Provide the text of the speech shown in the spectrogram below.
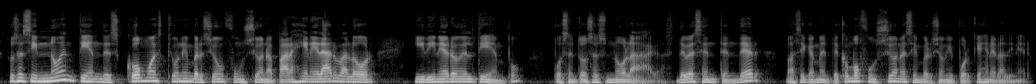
Entonces, si no entiendes cómo es que una inversión funciona para generar valor y dinero en el tiempo, pues entonces no la hagas. Debes entender básicamente cómo funciona esa inversión y por qué genera dinero.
